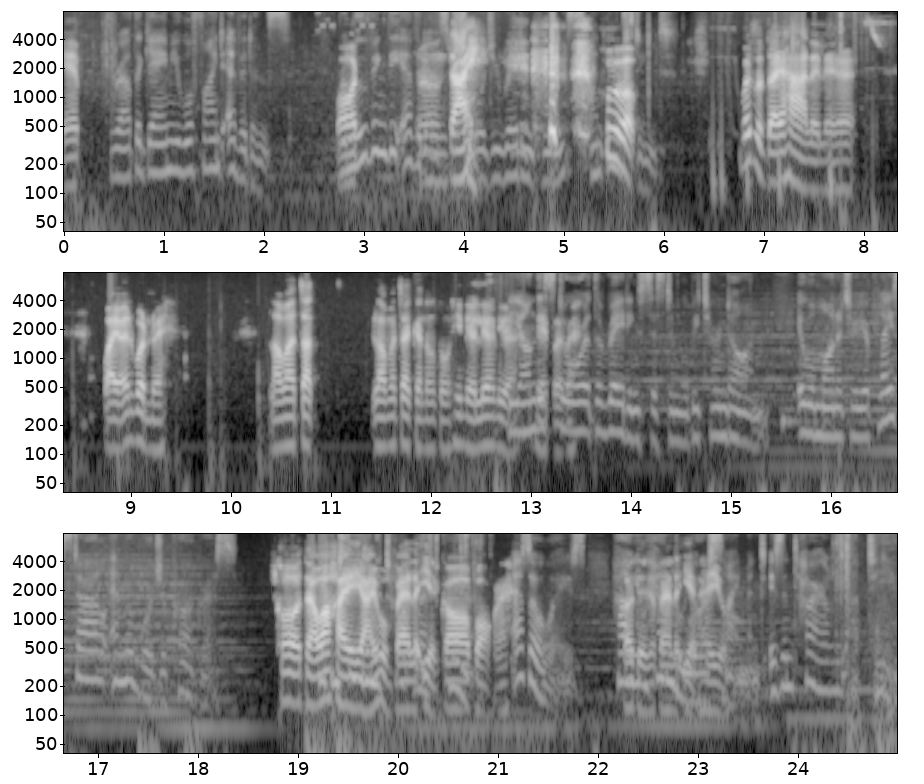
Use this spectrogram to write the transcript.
ก็บ Throughout the game, you will find evidence. What? Removing the evidence die. will award you rating points and Who- instinct. ไม่สนใจหาเลยเลยนะปล่อยมันบนไปเรามาจัด เรามาจัดกันตรงๆที่เนื้อเรื่องดีกว่า Beyond เดี๋ยว this เปิดไป door, the rating system will be turned on. It will monitor your playstyle and reward your progress. ก็แต่ว่าใคร You can see อยาก in ให้ the ผมแปล top ละเอียด left ก็ corner. บอกนะ As always, how Oh, you there's a handle ballot, your yeah, hey, you. assignment is entirely up to you.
